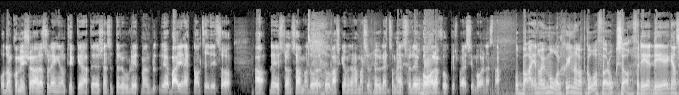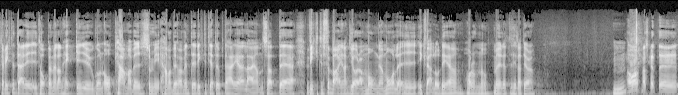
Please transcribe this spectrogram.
Och de kommer ju köra så länge de tycker att det känns lite roligt, men gör Bayern 1-0 tidigt så ja, det är strunt samma. Då, då vaskar de den här matchen hur lätt som helst. För det är bara fokus på Helsingborg nästan. Och Bayern har ju målskillnad att gå för också. För det, det är ganska viktigt där i, i, toppen mellan Häcken, Djurgården och Hammarby. Som, Hammarby har väl inte riktigt gett upp det här hela än. Så att, eh, viktigt för Bayern att göra många mål i, ikväll. Och det har de nog möjligheter till att göra. Mm. Ja, man ska inte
